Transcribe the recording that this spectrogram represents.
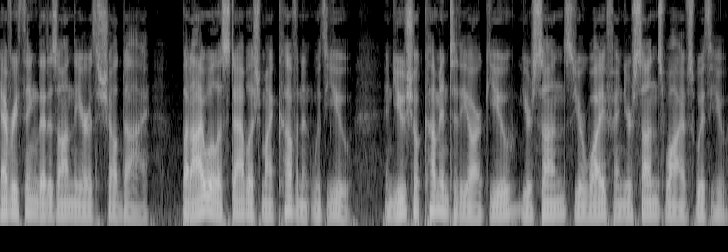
Everything that is on the earth shall die. But I will establish my covenant with you, and you shall come into the ark, you, your sons, your wife, and your sons' wives with you.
